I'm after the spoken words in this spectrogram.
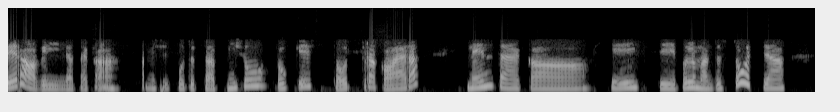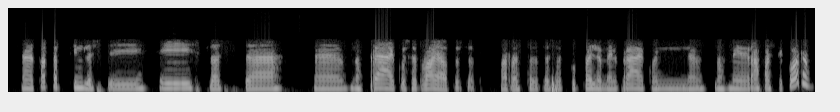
teraviljadega, mis siis puudutab nisu, rukist, otra, kaera, nendega Eesti põllumajandustootja äh, katab kindlasti eestlaste äh, noh, praegused vajadused, arvestades, et kui palju meil praegu on noh, meie rahvastiku arv.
